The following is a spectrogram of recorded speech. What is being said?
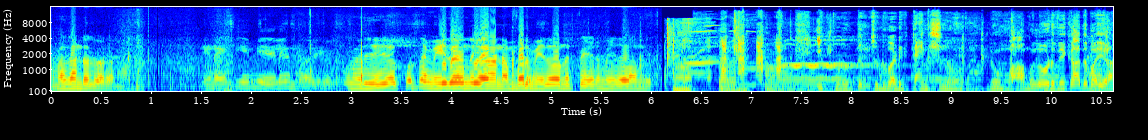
అమెజాన్ డెలివరీ అన్న నేనైతే ఏం చేయలేదు మరి. మీరు చేయకపోతే మీదే ఉంది కదా నెంబర్ మీద ఉంది పేరు మీద ఉంది. ఇప్పుడు చూడు వాడికి టెన్షన్ నువ్వు మామూలోడివి కాదు భయ్యా.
